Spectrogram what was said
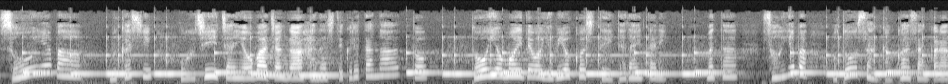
そういえば昔おじいちゃんやおばあちゃんが話してくれたなと遠い思い出を呼び起こしていただいたりまたそういえばお父さんかお母さんから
